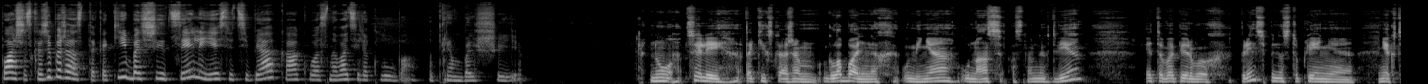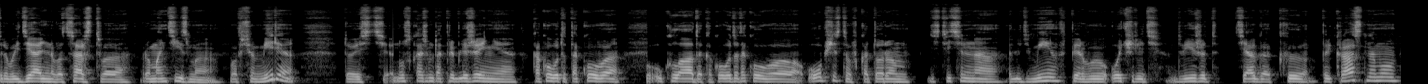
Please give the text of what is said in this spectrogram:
Паша, скажи, пожалуйста, какие большие цели есть у тебя, как у основателя клуба? Вот прям большие. Ну, целей таких, скажем, глобальных у меня, у нас основных две. Это, во-первых, в принципе, наступление некоторого идеального царства романтизма во всем мире, то есть, ну, скажем так, приближение какого-то такого уклада, какого-то такого общества, в котором действительно людьми в первую очередь движет тяга к прекрасному,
